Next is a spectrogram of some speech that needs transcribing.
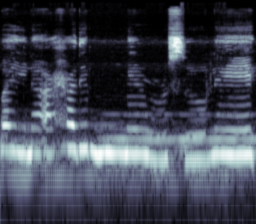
بين أحد من رسله.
